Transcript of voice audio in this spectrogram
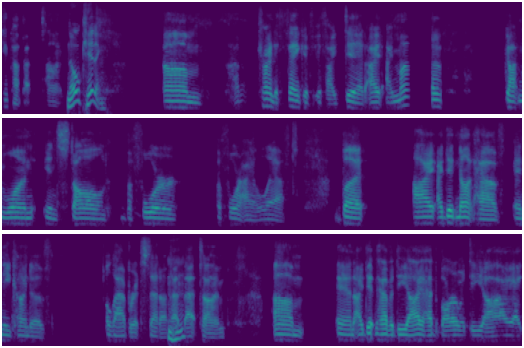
pickup at the time. No kidding. Um, I'm trying to think if if I did. I I might have gotten one installed before before I left, but I I did not have any kind of elaborate setup Mhm. at that time. Um, and I didn't have a DI. I had to borrow a DI. I,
